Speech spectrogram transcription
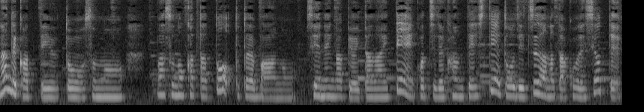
なんでかっていうとその,、まあ、その方と例えばあの生年月日をいただいてこっちで鑑定して当日あなたはこうですよって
